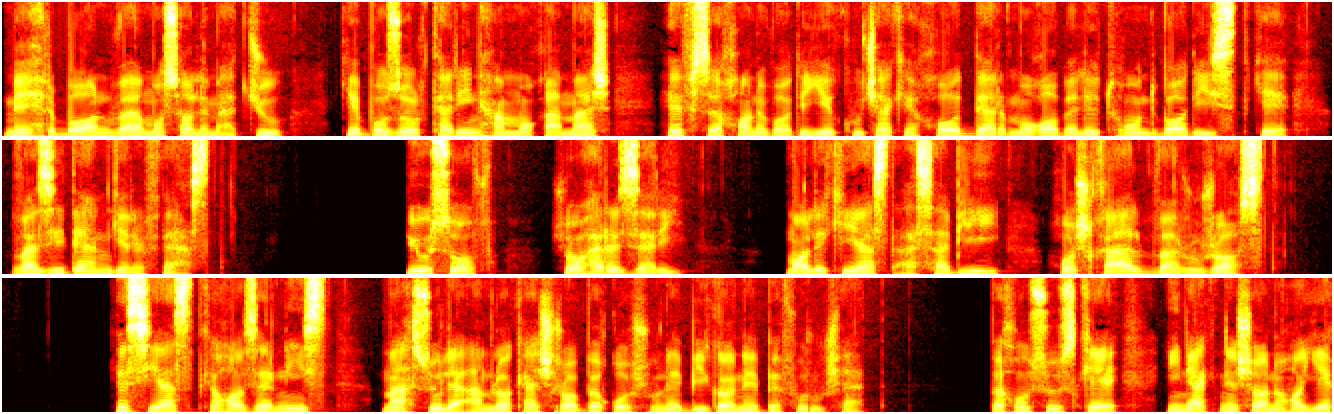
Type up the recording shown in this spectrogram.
مهربان و مسالمتجو که بزرگترین هم مقامش حفظ خانواده کوچک خود در مقابل تندبادی است که وزیدن گرفته است. یوسف شوهر زری مالکی است عصبی، خوشقلب و روراست. کسی است که حاضر نیست محصول املاکش را به قشون بیگانه بفروشد. به خصوص که اینک نشانه های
